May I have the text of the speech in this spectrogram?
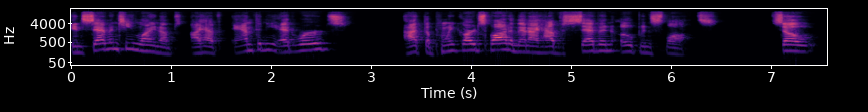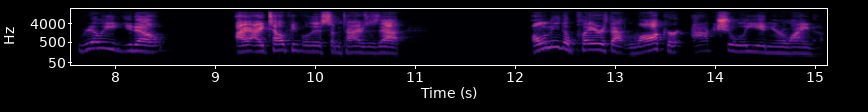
in 17 lineups, I have Anthony Edwards at the point guard spot, and then I have seven open slots. So, really, you know, I, I tell people this sometimes is that only the players that lock are actually in your lineup.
